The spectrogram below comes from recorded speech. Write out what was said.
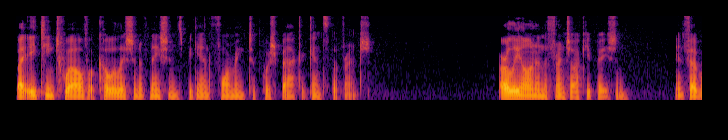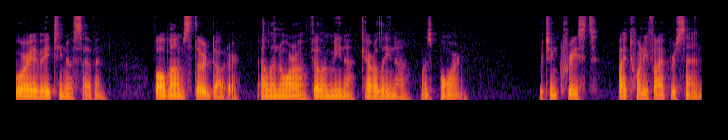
By 1812, a coalition of nations began forming to push back against the French. Early on in the French occupation, in February of 1807, Walbaum's third daughter, Eleonora Wilhelmina Carolina, was born, which increased by 25%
